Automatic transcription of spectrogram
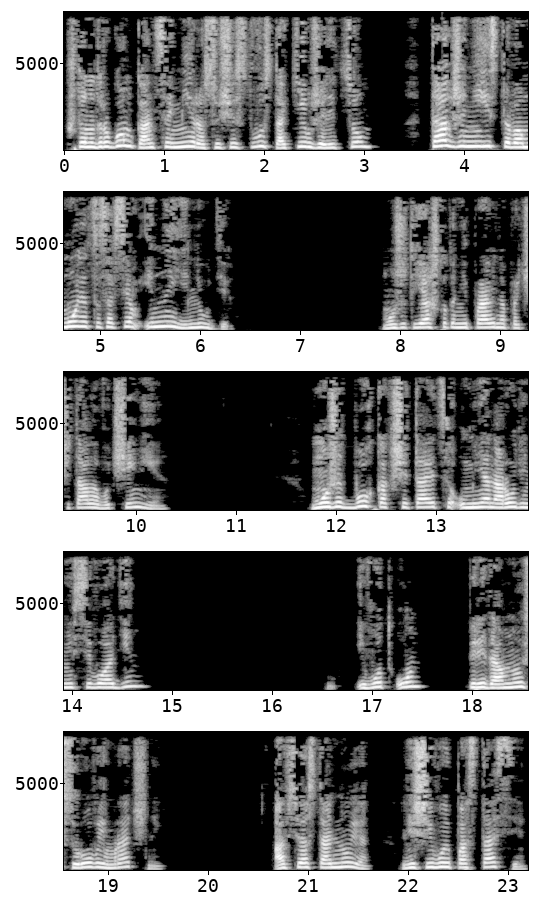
что на другом конце мира существу с таким же лицом также неистово молятся совсем иные люди? Может, я что-то неправильно прочитала в учении? Может, Бог, как считается, у меня на родине всего один? И вот он передо мной суровый и мрачный, а все остальное — лишь его ипостаси,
